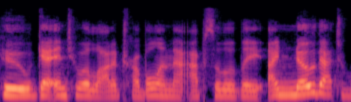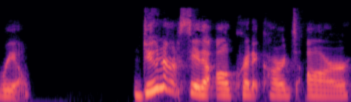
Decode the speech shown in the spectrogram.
who get into a lot of trouble and that absolutely I know that's real. Do not say that all credit cards are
